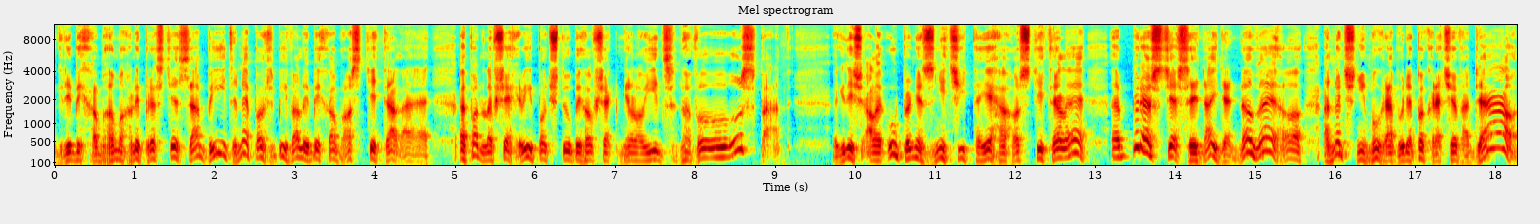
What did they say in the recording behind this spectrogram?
Kdybychom ho mohli prostě zabít, nepořbívali bychom hostitele. Podle všech výpočtů by ho však mělo jít znovu uspat. Když ale úplně zničíte jeho hostitele, prostě si najde nového a noční můra bude pokračovat dál.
